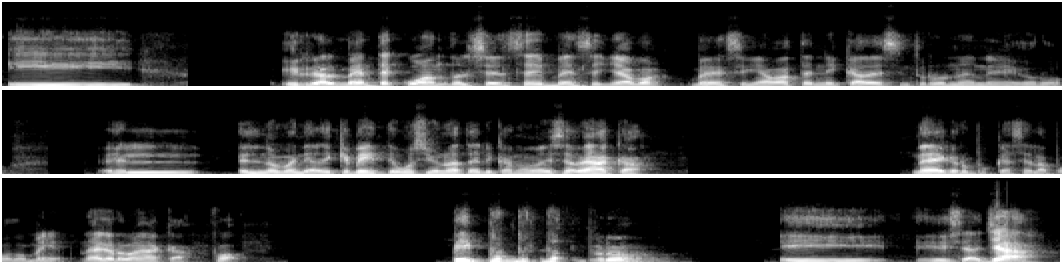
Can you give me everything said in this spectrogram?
Y, y realmente cuando el sensei me enseñaba, me enseñaba técnica de cinturón negro, él, él no venía de que, ven, te voy a enseñar una técnica, no me decía, ven acá, Negro, porque es el apodo mío. Negro, ven acá. Y, y decía, ya,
